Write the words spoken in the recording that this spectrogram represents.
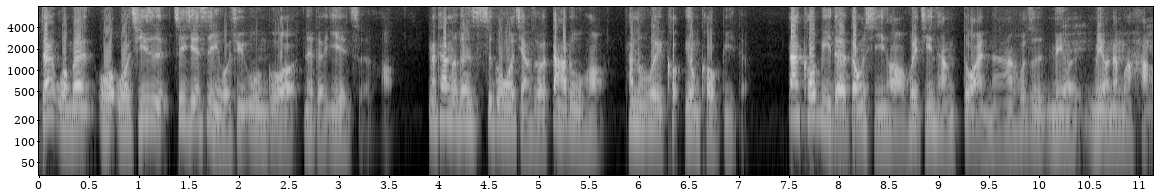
但我们我我其实这件事情我去问过那个业者哈，那他们跟是跟我讲说大陆哈他们会用 copy 的，那 copy 的东西哈会经常断啊，或是没有没有那么好。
